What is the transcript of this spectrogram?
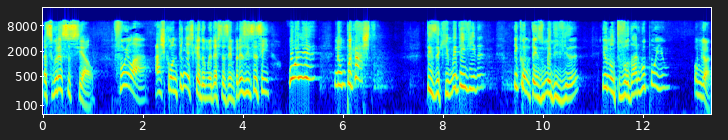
A Segurança Social foi lá às continhas de cada uma destas empresas e disse assim: Olha, não pagaste. Tens aqui uma dívida. E como tens uma dívida, eu não te vou dar o apoio. Ou melhor,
